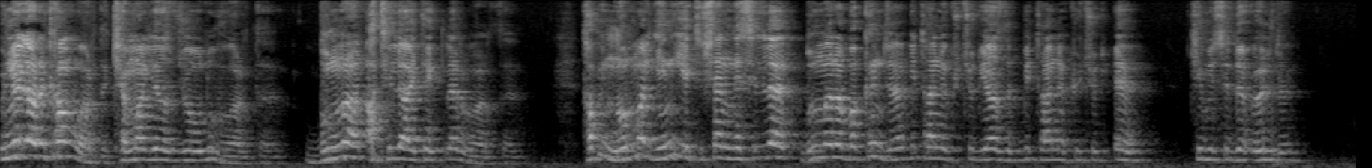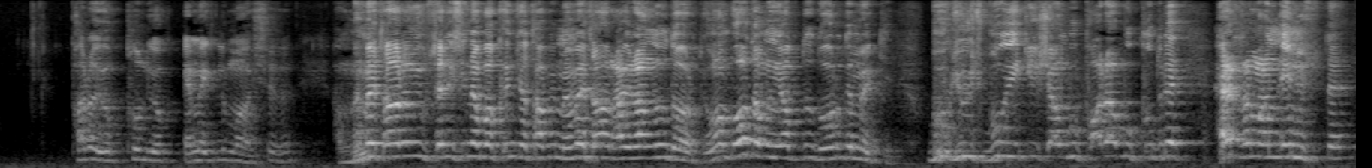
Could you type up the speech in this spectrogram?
Ünel Arıkan vardı. Kemal Yazıcıoğlu vardı. Bunlar Atilla Aytekler vardı. Tabii normal yeni yetişen nesiller bunlara bakınca bir tane küçük yazlık, bir tane küçük ev, kimisi de öldü. Para yok, pul yok, emekli maaşı. Ha, Mehmet Ağar'ın yükselişine bakınca tabii Mehmet Ağar hayranlığı da artıyor. Ulan bu adamın yaptığı doğru demek ki. Bu güç, bu ihtişam, bu para, bu kudret her zaman en üstte.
